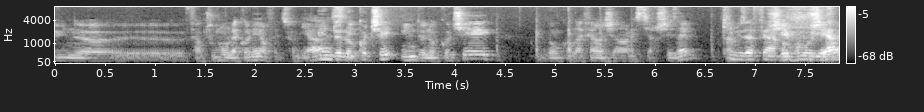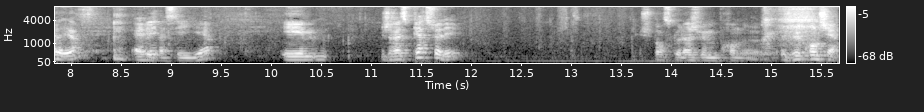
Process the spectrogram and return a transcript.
une. euh, Enfin, tout le monde la connaît, en fait, Sonia. Une de C'est nos coachés Une de nos coachés. Donc, on a fait un gérant investir chez elle. Qui nous a fait un Chez vous, hier d'ailleurs. Elle est passée hier. Et je reste persuadé. Je pense que là, je vais me prendre, euh, je vais prendre cher.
